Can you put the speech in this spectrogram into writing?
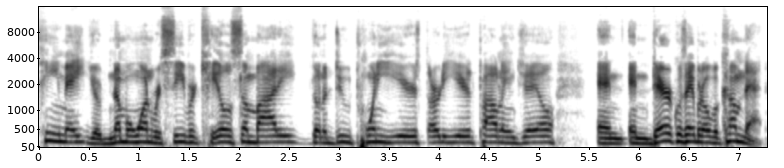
teammate, your number one receiver kills somebody, going to do 20 years, 30 years probably in jail. And, and Derek was able to overcome that.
